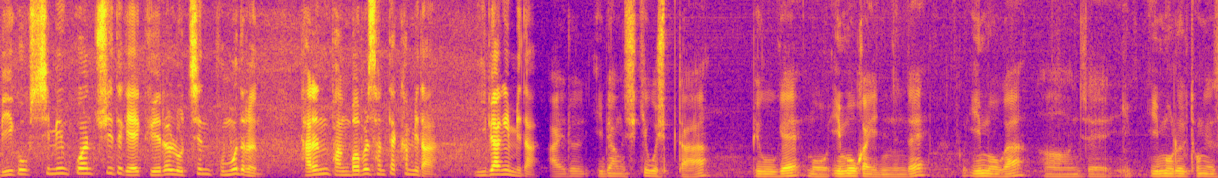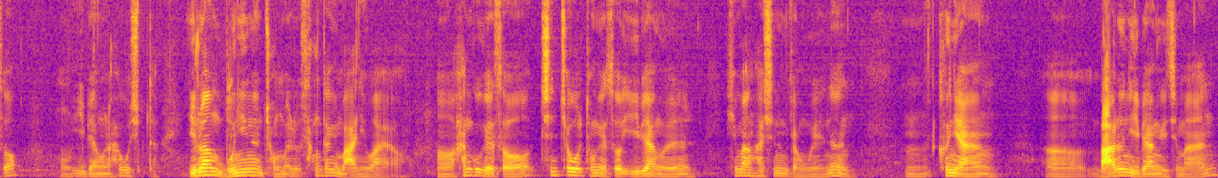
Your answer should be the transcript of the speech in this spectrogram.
미국 시민권 취득의 기회를 놓친 부모들은 다른 방법을 선택합니다. 입양입니다. 아이를 입양시키고 싶다. 미국에 뭐 이모가 있는데 그 이모가 어 이제 이- 이모를 통해서 어 입양을 하고 싶다. 이러한 문의는 정말로 상당히 많이 와요. 어 한국에서 친척을 통해서 입양을 희망하시는 경우에는 음 그냥 어 말은 입양이지만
